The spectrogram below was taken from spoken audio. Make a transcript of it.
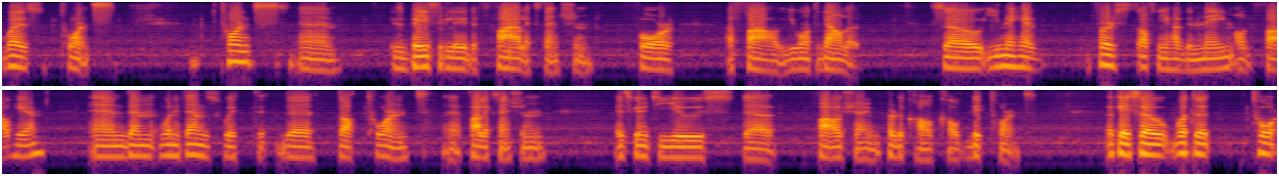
what is torrents? Torrents um, is basically the file extension for a file you want to download. So you may have first often you have the name of the file here and then when it ends with the, .torrent uh, file extension it's going to use the file sharing protocol called BitTorrent. Okay, so what the tor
